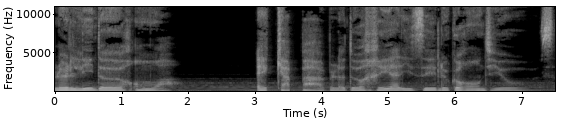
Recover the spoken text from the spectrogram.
Le leader en moi est capable de réaliser le grandiose.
